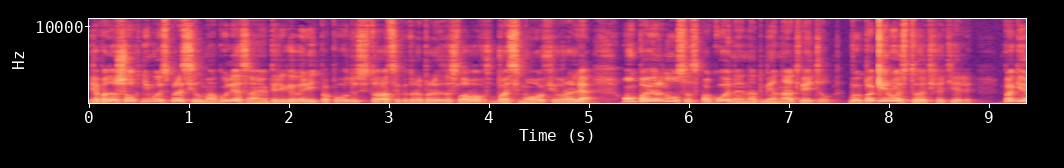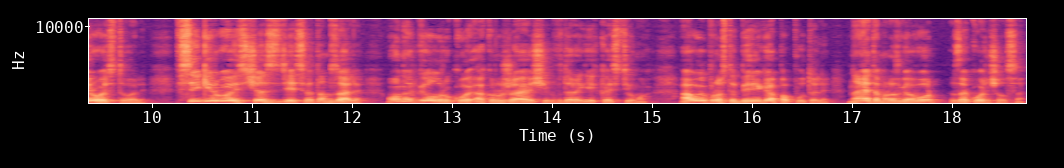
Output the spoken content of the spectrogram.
Я подошел к нему и спросил, могу ли я с вами переговорить по поводу ситуации, которая произошла 8 февраля. Он повернулся, спокойно и надменно ответил, вы погеройствовать хотели? Погеройствовали. Все герои сейчас здесь, в этом зале. Он обвел рукой окружающих в дорогих костюмах. А вы просто берега попутали. На этом разговор закончился.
